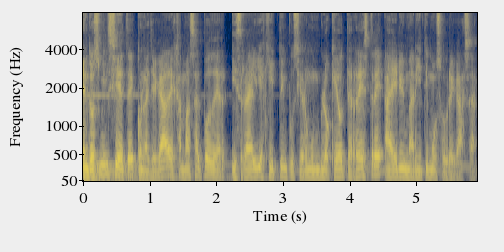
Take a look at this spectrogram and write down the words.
En 2007, con la llegada de Hamas al poder, Israel y Egipto impusieron un bloqueo terrestre, aéreo y marítimo sobre Gaza.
